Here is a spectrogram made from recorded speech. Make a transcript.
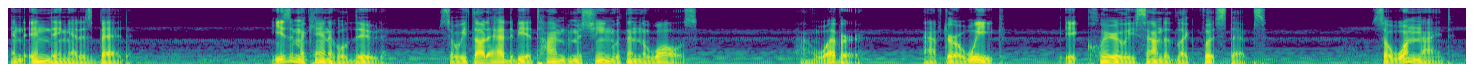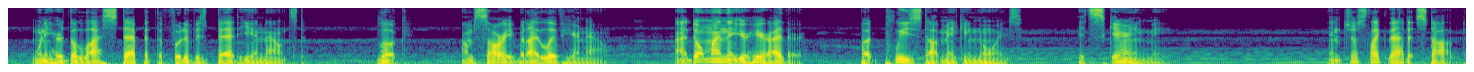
and ending at his bed. He's a mechanical dude, so he thought it had to be a timed machine within the walls. However, after a week, it clearly sounded like footsteps. So one night, when he heard the last step at the foot of his bed, he announced, Look, I'm sorry, but I live here now. I don't mind that you're here either. But please stop making noise. It's scaring me. And just like that, it stopped.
